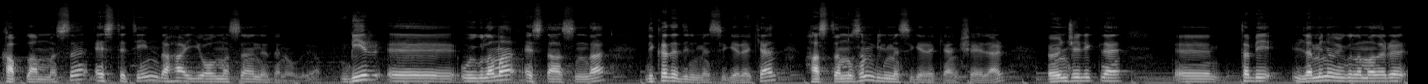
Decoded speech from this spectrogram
kaplanması estetiğin daha iyi olmasına neden oluyor. Bir e, uygulama esnasında dikkat edilmesi gereken, hastamızın bilmesi gereken şeyler. Öncelikle e, tabii lamina uygulamaları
